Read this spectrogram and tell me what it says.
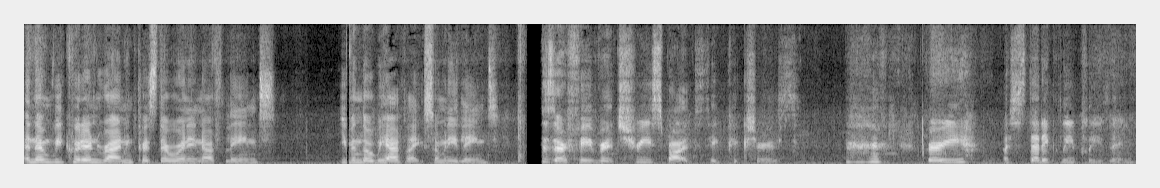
and then we couldn't run because there weren't enough lanes, even though we have like so many lanes. This is our favorite tree spot to take pictures. Very aesthetically pleasing.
